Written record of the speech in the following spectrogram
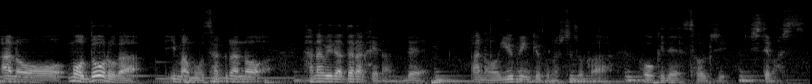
あのもう道路が今もう桜の花びらだらけなんであの郵便局の人とかほうきで掃除してます。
